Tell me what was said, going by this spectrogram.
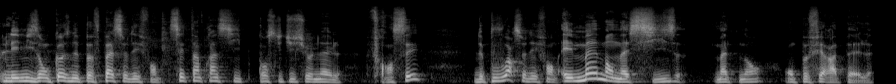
les mises en cause ne peuvent pas se défendre. C'est un principe constitutionnel français de pouvoir se défendre. Et même en assise, maintenant, on peut faire appel.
